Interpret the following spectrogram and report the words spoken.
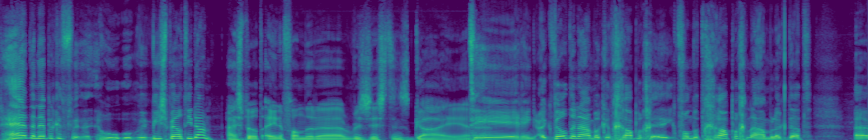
Hè? Dan heb ik het. Hoe, hoe- wie speelt hij dan? Hij speelt een of andere resistance guy. eh. Tering. Ik wilde namelijk het grappig. Ik vond het grappig namelijk dat eh,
